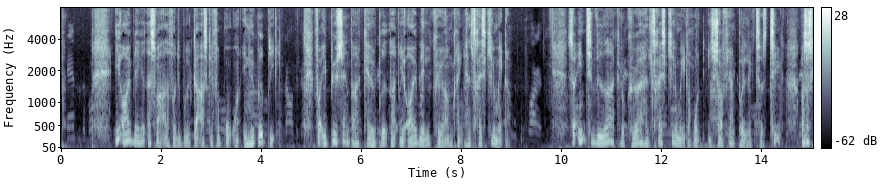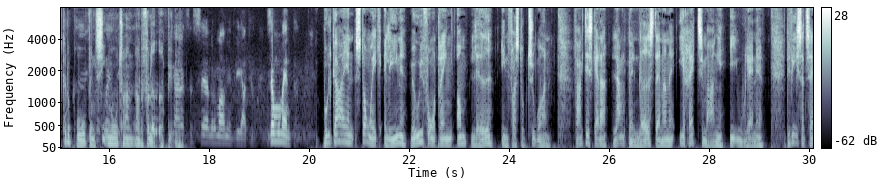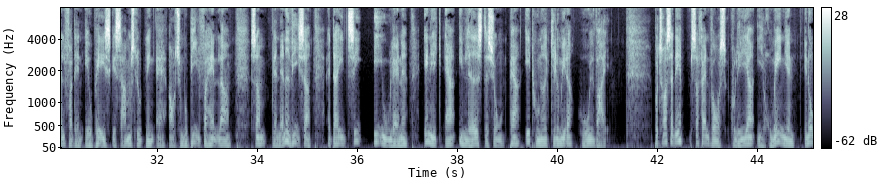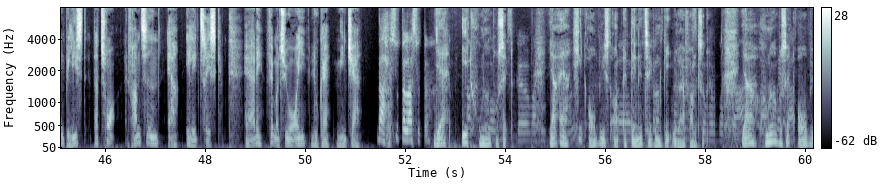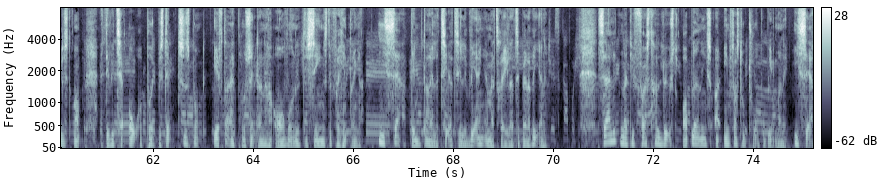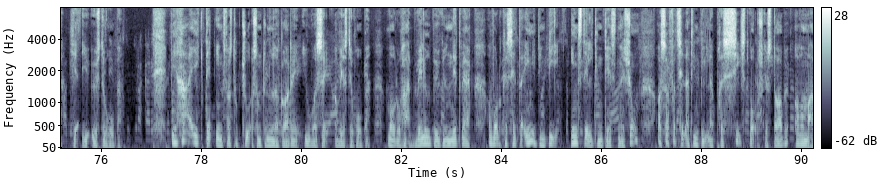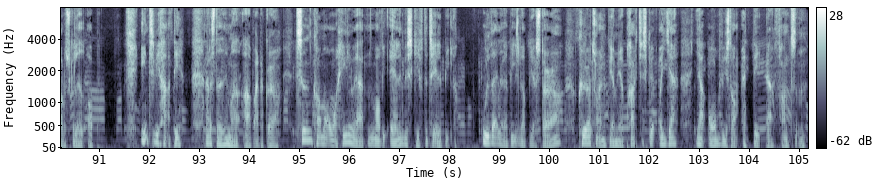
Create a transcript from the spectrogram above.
I øjeblikket er svaret for de bulgarske forbrugere en hybridbil. For i bycentre kan hybrider i øjeblikket køre omkring 50 km. Så indtil videre kan du køre 50 km rundt i Sofia på elektricitet, og så skal du bruge benzinmotoren, når du forlader byen. Bulgarien står ikke alene med udfordringen om ladeinfrastrukturen. Faktisk er der langt mellem ladestanderne i rigtig mange EU-lande. Det viser tal fra den europæiske sammenslutning af automobilforhandlere, som blandt andet viser, at der i 10 EU-lande end ikke er en ladestation per 100 km hovedvej. På trods af det, så fandt vores kolleger i Rumænien en ung bilist, der tror, at fremtiden er elektrisk. Her er det 25-årige Luca Mincha. Ja, 100 procent. Jeg er helt overbevist om, at denne teknologi vil være fremtiden. Jeg er 100 procent overbevist om, at det vil tage over på et bestemt tidspunkt, efter at producenterne har overvundet de seneste forhindringer, især dem, der relaterer til levering af materialer til batterierne. Særligt når de først har løst opladnings- og infrastrukturproblemerne, især her i Østeuropa. Vi har ikke den infrastruktur, som du nyder godt af i USA og Vesteuropa, hvor du har et veludbygget netværk, og hvor du kan sætte dig ind i din bil, indstille din destination, og så fortæller din bil dig præcist, hvor du skal stoppe og hvor meget du skal lade op. Indtil vi har det, er der stadig meget arbejde at gøre. Tiden kommer over hele verden, hvor vi alle vil skifte til elbiler. Udvalget af biler bliver større, køretøjerne bliver mere praktiske, og ja, jeg er overbevist om, at det er fremtiden.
